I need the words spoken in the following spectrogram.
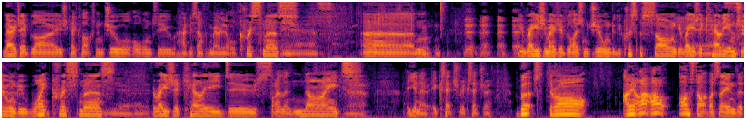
Mary J. Blige, Kelly Clarkson, and Jewel all do "Have Yourself a Merry Little Christmas." Yes. Um, Erasure, Mary J. Blige and Jewel do the Christmas song. Erasure, Yes. Kelly and Jewel do White Christmas. Yes. Erasure, Kelly do Silent Night. Yeah. You know, etc., etc. But there are. I mean, I, I'll I'll start by saying that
